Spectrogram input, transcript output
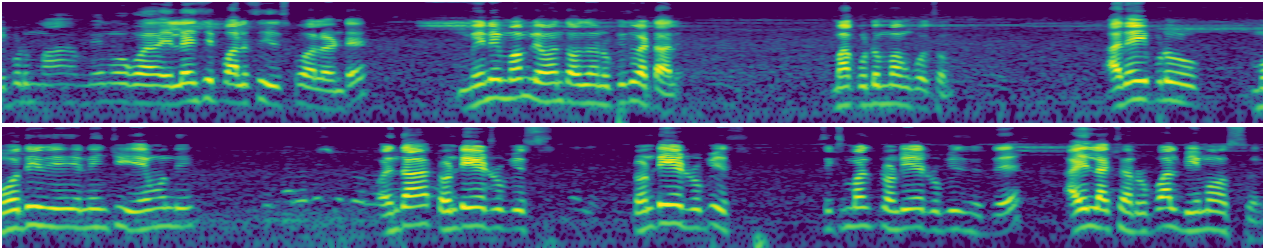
ఇప్పుడు మా మేము ఒక ఎల్ఐసి పాలసీ తీసుకోవాలంటే మినిమం లెవెన్ థౌజండ్ రూపీస్ కట్టాలి. మా కుటుంబం కోసం. అదే ఇప్పుడు మోదీ నుంచి ఏముంది? ఎంత? Twenty eight rupees. Twenty eight rupees. Six months twenty eight rupees ఇస్తే ఐదు లక్షల రూపాయలు బీమా వస్తుంది.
